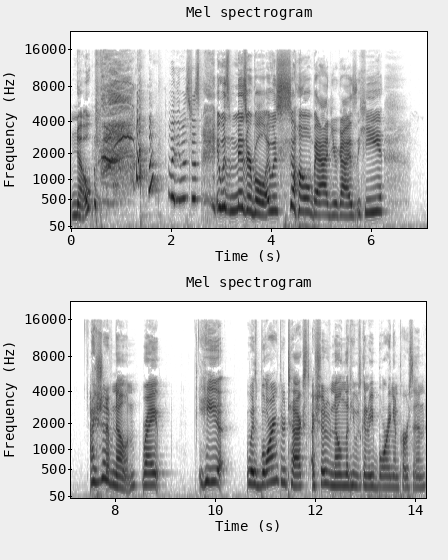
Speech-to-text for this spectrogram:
no." he was just it was miserable. It was so bad, you guys. He I should have known, right? He was boring through text. I should have known that he was going to be boring in person,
